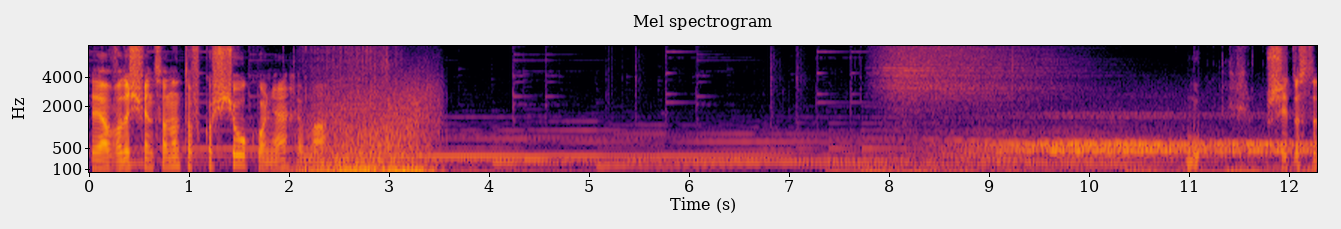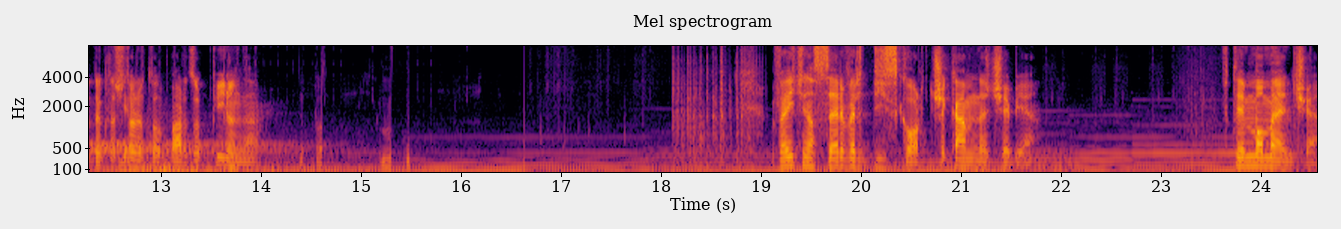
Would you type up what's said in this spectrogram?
Ty, a wodę święconą to w kościółku, nie? Chyba. Się dostać do klasztoru, to bardzo pilne. Wejdź na serwer Discord, czekam na ciebie. W tym momencie.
